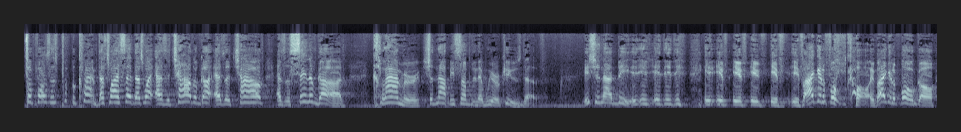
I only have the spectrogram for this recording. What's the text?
So Paul says, clamor. That's why I said, that's why as a child of God, as a child, as a saint of God, clamor should not be something that we are accused of. It should not be. It, it, it, if, if, if, if, if I get a phone call, if I get a phone call,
